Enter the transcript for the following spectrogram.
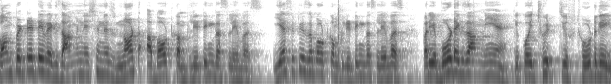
competitive examination is not about completing the syllabus yes it is about completing the syllabus पर ये बोर्ड एग्ज़ाम नहीं है कि कोई छूट छूट गई,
